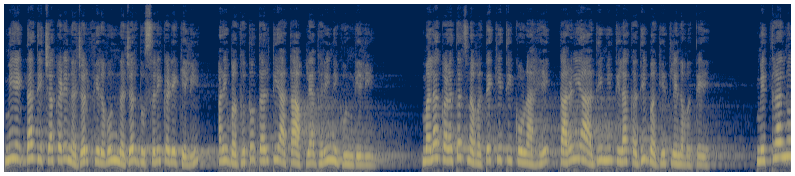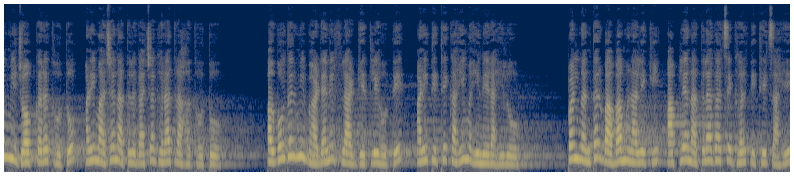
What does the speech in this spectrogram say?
मी एकदा तिच्याकडे नजर फिरवून नजर दुसरीकडे केली आणि बघतो तर ती आता आपल्या घरी निघून गेली. मला कळतच नव्हते की ती कोण आहे कारण याआधी मी तिला कधी बघितले नव्हते. मित्रांनो मी जॉब करत होतो आणि माझ्या नातलगाच्या घरात राहत होतो. अगोदर मी भाड्याने फ्लॅट घेतले होते आणि तिथे काही महिने राहिलो. पण नंतर बाबा म्हणाले की आपल्या नातलागाचे घर तिथेच आहे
